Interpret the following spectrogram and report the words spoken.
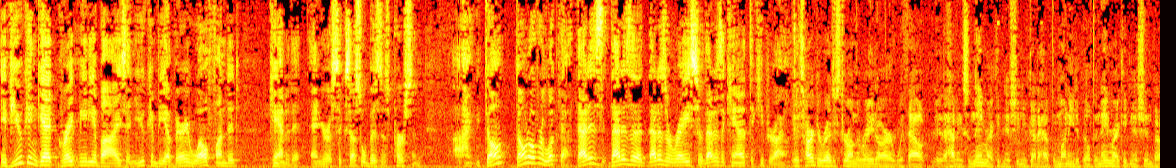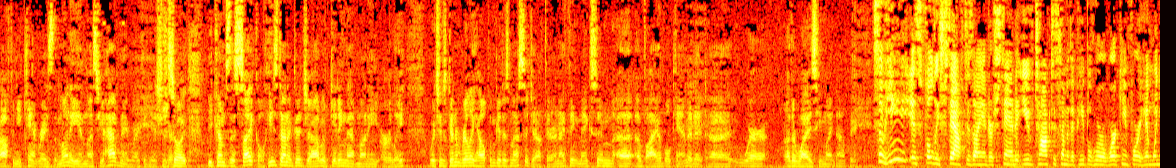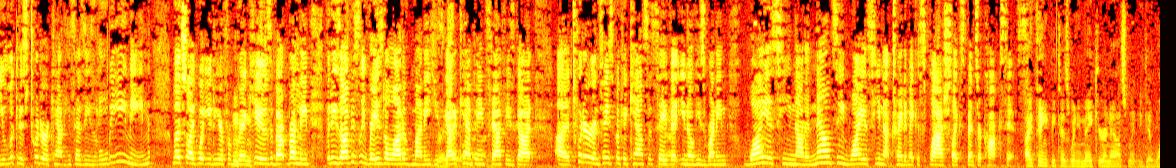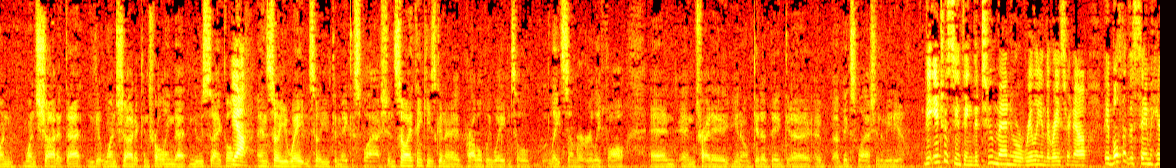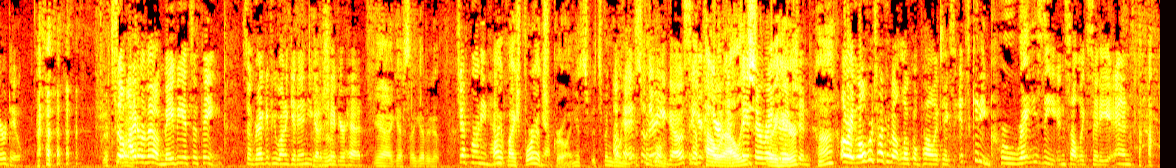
if you can get great media buys and you can be a very well funded candidate and you're a successful business person, I, don't don't overlook that. That is that is a that is a race or that is a candidate to keep your eye on. It's hard to register on the radar without uh, having some name recognition. You've got to have the money to build the name recognition, but often you can't raise the money unless you have name recognition. So it becomes this cycle. He's done a good job of getting that money early, which is going to really help him get his message out there, and I think makes him uh, a viable candidate uh, where otherwise he might not be. So he is fully staffed, as I understand it. You've talked to some of the people who are working for him. When you look at his Twitter account, he says he's leaning, much like what you'd hear from Greg Hughes about running. But he's obviously raised a lot of money. He's raised got a a campaign staff. He's got uh, Twitter and Facebook accounts that say Yeah. that you know he's running. Why is he not announcing? Why is he not trying to make a splash like Spencer Cox is? I think because when you make your announcement, you get one one shot at that. You get one shot at controlling that news cycle. Yeah. And so you wait until you can make a splash. And so I think he's going to probably wait until late summer, early fall, and and try to you know get a big uh, a, a big splash in the media. the interesting thing, the two men who are really in the race right now, they both have the same hairdo. That's So right. I don't know. Maybe it's a thing. So Greg, if you want to get in, you got to uh-huh. shave your head. Yeah, I guess I got to go. Jeff My, Burningham. my forehead's Yeah. growing. It's it's been going. Okay, so there going- you go. So you're, power you're in alleys the right, here. direction. Huh? All right. Well, we're talking about local politics. It's getting crazy in Salt Lake City, and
